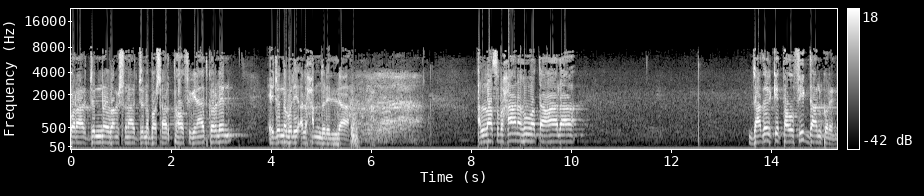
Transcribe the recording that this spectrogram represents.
করার জন্য এবং শোনার জন্য বসার তৌফিক ইনায়ত করলেন এই জন্য বলি, আলহামদুলিল্লাহ। আল্লাহ তাআলা যাদেরকে তৌফিক দান করেন,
